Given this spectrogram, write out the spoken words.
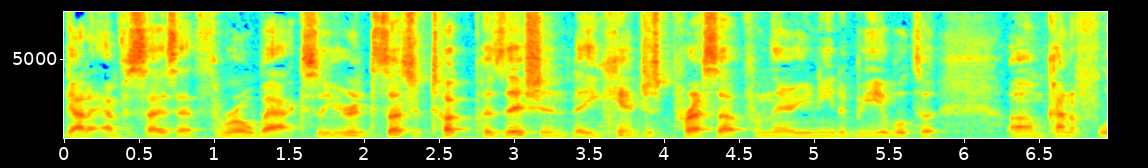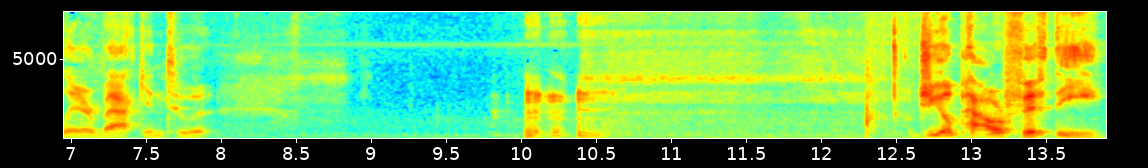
got to emphasize that throwback. So you're in such a tuck position that you can't just press up from there. You need to be able to um, kind of flare back into it. GeoPower 50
